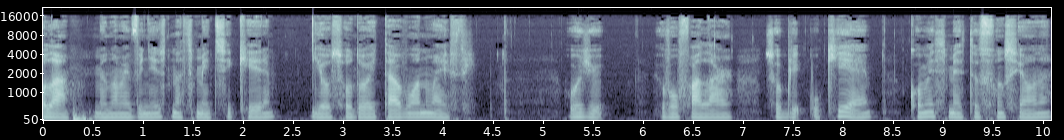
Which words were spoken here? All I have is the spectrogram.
Olá, meu nome é Vinícius Nascimento Siqueira e eu sou do oitavo ano F. Hoje eu vou falar sobre o que é, como esse método funciona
